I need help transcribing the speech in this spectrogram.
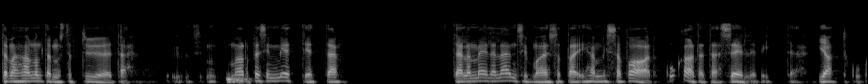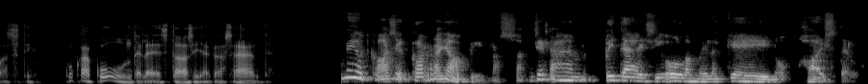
tämähän on tämmöistä työtä. Mä mm. rupesin miettimään, että täällä meillä länsimaissa tai ihan missä vaan, kuka tätä selvittää jatkuvasti? Kuka kuuntelee sitä asiakasääntä? Ne, jotka asiakkaan rajapinnassa, sieltähän pitäisi olla meillä keino haistella.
